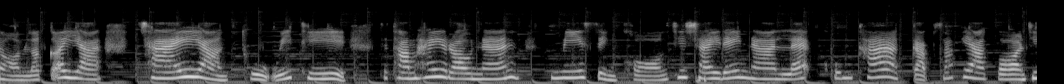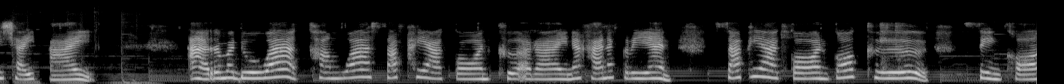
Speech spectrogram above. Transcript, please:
นอมแล้วก็อย่าใช้อย่างถูกวิธี จะทำให้เรานั้นมีสิ่งของที่ใช้ได้นานและคุ้มค่ากับทรัพยากรที่ใช้ไป อ่าเรามาดูว่าคำว่าทรัพยากรคืออะไรนะคะ นักเรียน ทรัพยากรก็คือ สิ่งของ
